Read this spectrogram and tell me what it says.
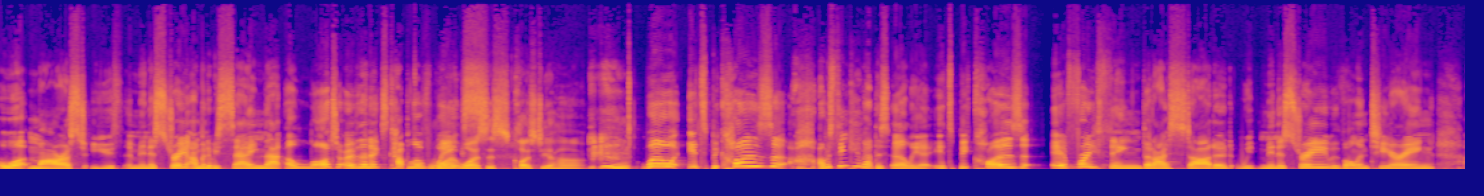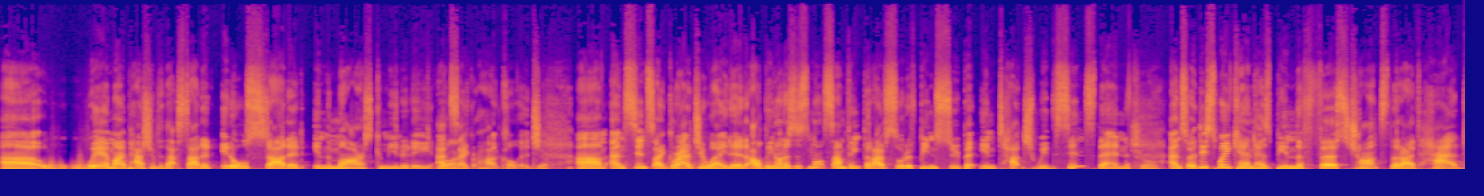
or Marist Youth Ministry. I'm going to be saying that a lot over the next couple of weeks. why, why is this close to your heart? Well, it's because I was thinking about this earlier. It's because everything that I started with ministry, with volunteering, uh, where my passion for that started, it all started in the Marist community at Right. Sacred Heart College. Um, and since I graduated, I'll be honest, it's not something that I've sort of been super in touch with since then. Sure. And so this weekend has been the first chance that I've had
